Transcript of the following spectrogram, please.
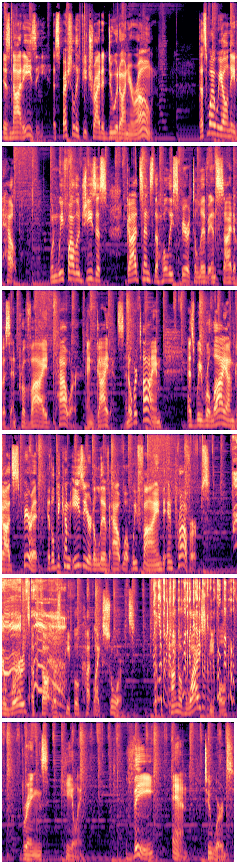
is not easy, especially if you try to do it on your own. That's why we all need help. When we follow Jesus, God sends the Holy Spirit to live inside of us and provide power and guidance. And over time, as we rely on God's Spirit, it'll become easier to live out what we find in Proverbs. The words of thoughtless people cut like swords, but the tongue of wise people brings healing. The end. Two words.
